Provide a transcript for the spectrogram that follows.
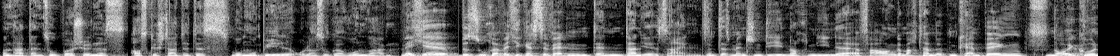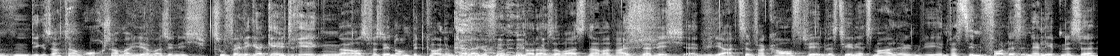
und hat ein super schönes ausgestattetes Wohnmobil oder sogar Wohnwagen. Welche Besucher, welche Gäste werden denn dann hier sein? Sind das Menschen, die noch nie eine Erfahrung gemacht haben mit dem Camping? Neukunden, die gesagt haben, ach, schau mal hier, weiß ich nicht, zufälliger Geldregen, aus Versehen noch ein Bitcoin im Keller gefunden oder sowas. Ne? Man weiß es ja nicht, wie die Aktien verkauft. Wir investieren jetzt mal irgendwie in Sinnvolles, in Erlebnisse.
